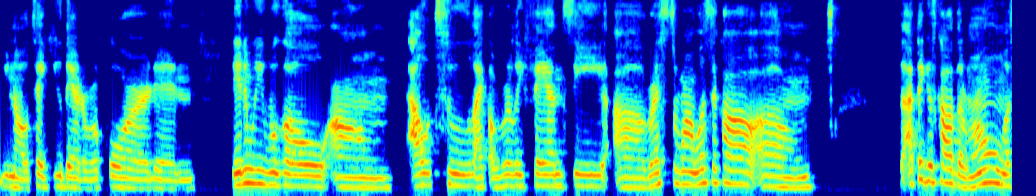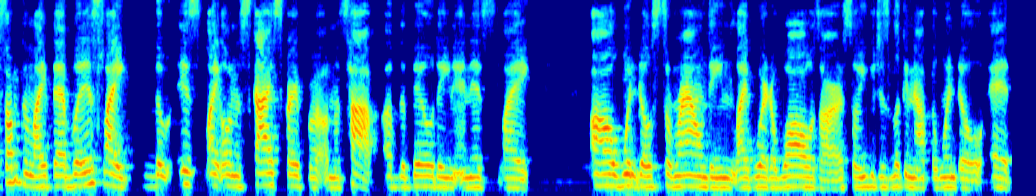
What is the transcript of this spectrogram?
you know take you there to record and then we will go um, out to like a really fancy uh, restaurant. What's it called? Um, I think it's called the Room or something like that. But it's like the it's like on a skyscraper on the top of the building, and it's like all windows surrounding like where the walls are. So you're just looking out the window at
